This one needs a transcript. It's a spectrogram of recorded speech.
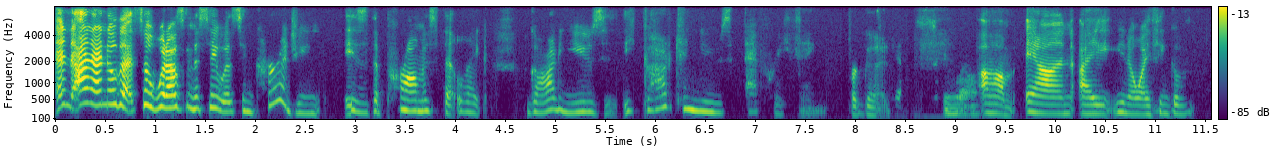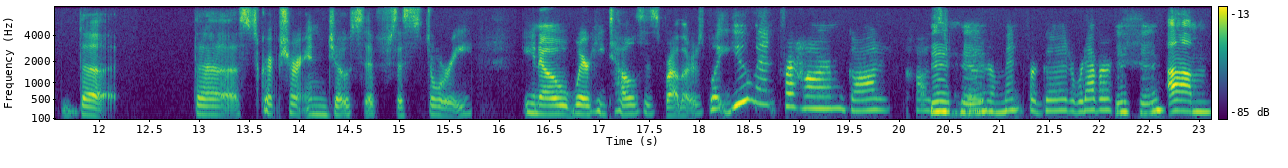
and I, I know that so what i was going to say was encouraging is the promise that like god uses god can use everything for good yes, um and i you know i think of the the scripture in joseph's story you know where he tells his brothers what you meant for harm god caused for good or meant for good or whatever hmm um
